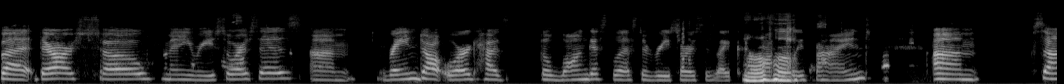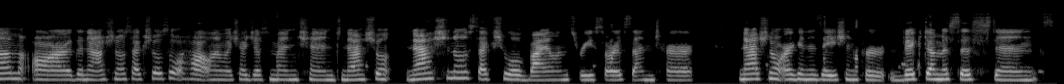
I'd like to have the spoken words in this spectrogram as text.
but there are so many resources um, rainn.org has the longest list of resources i could uh-huh. possibly find um, some are the national sexual assault hotline which i just mentioned national national sexual violence resource center national organization for victim assistance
